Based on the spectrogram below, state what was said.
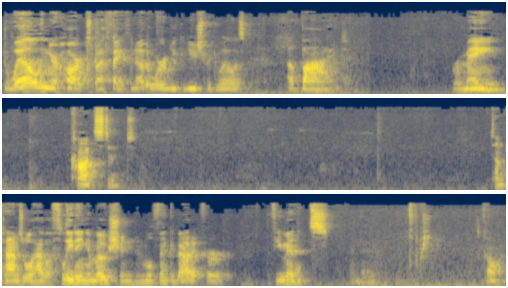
dwell in your hearts by faith. Another word you could use for dwell is abide, remain, constant. Sometimes we'll have a fleeting emotion and we'll think about it for a few minutes and then it's gone.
